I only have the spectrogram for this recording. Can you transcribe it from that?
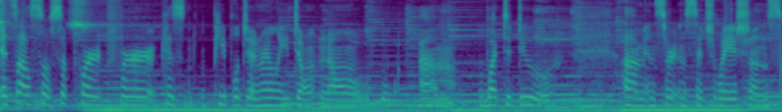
it's also support for, because people generally don't know um, what to do um, in certain situations.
